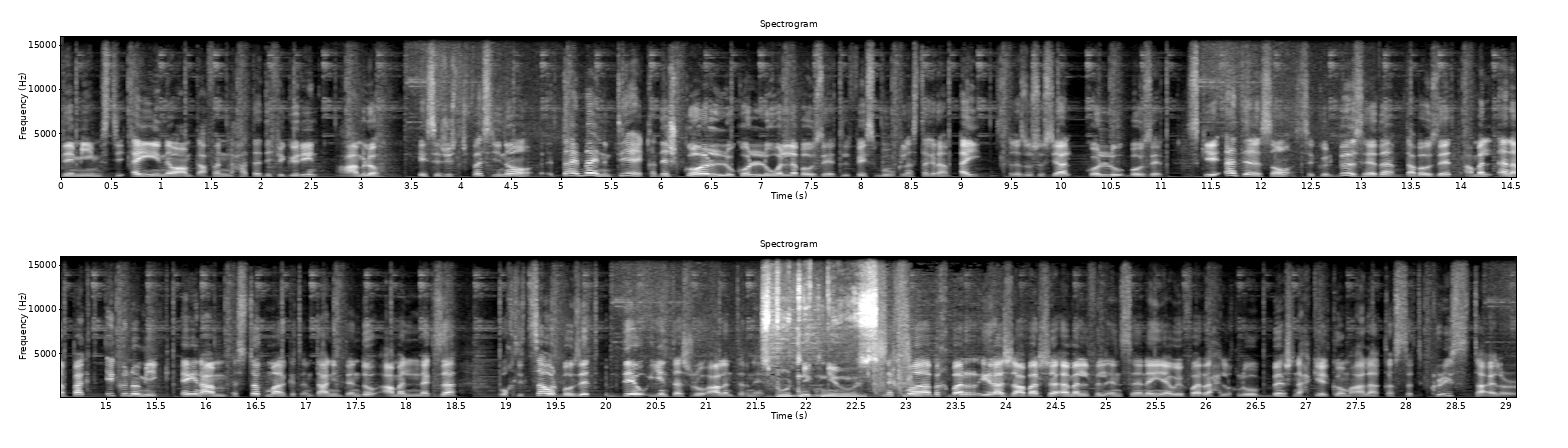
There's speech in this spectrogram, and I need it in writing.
des mèmes دي أي نوع نتاع فن حتى des figurines عملوه. et c'est juste fascinant ال timeline نتاعي قداش كله كله ولا Bowsette الفيسبوك الإنستغرام أي réseau social كله Bowsette ce qui est intéressant c'est que ال buzz هذا نتاع Bowsette عمل un impact économique اي نعم stock market نتاع نينتندو عمل نكزه وقت اللي تصور Bowsette بداو ينتشروا على الانترنت Sputnik News. نختموها بخبر يرجع برشا امل في الانسانيه ويفرح القلوب باش نحكي لكم على قصه كريس تايلر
